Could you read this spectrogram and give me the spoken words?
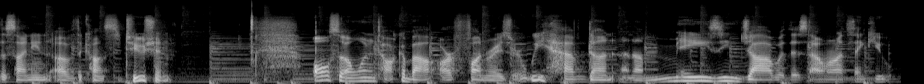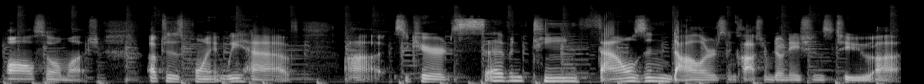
the signing of the Constitution. Also, I want to talk about our fundraiser. We have done an amazing job with this. I want to thank you all so much. Up to this point, we have uh, secured $17,000 in classroom donations to uh,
